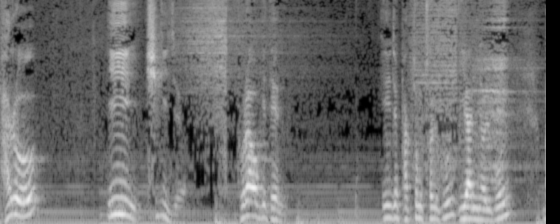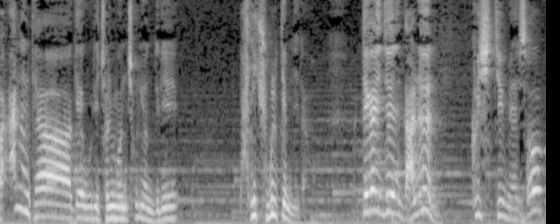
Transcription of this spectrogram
바로 이 시기죠. 돌아오게 된 이제 박종철 군, 이한열 군, 많은 대학의 우리 젊은 청년들이 많이 죽을 때입니다. 그때가 이제 나는 그 시점에서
